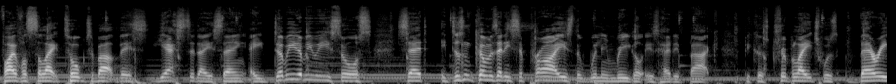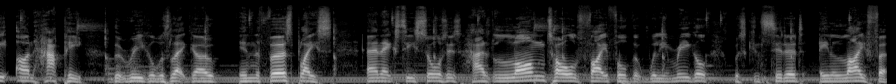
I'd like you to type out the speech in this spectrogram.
Fightful Select talked about this yesterday, saying a WWE source said it doesn't come as any surprise that William Regal is headed back because Triple H was very unhappy that Regal was let go in the first place NXT sources had long told Fightful that William Regal was considered a lifer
